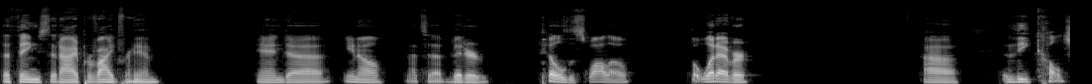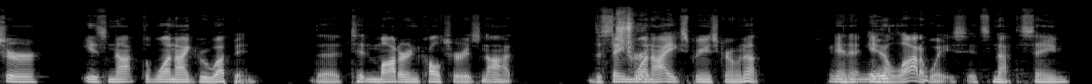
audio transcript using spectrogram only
the things that I provide for him. And uh, you know, that's a bitter pill to swallow. But whatever. Uh the culture is not the one I grew up in. The t- modern culture is not the same True. one I experienced growing up. And in a lot of ways, it's not the same.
